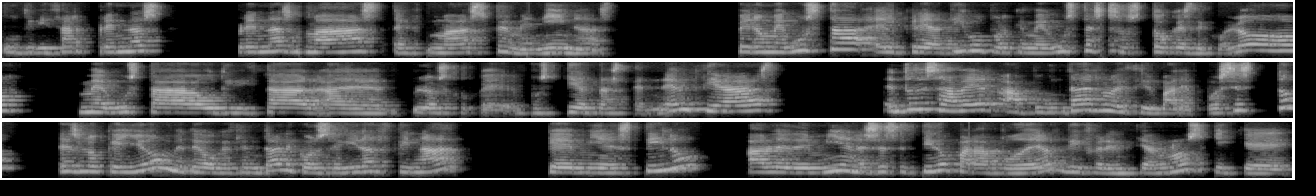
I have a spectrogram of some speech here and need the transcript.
utilizar prendas, prendas más, eh, más femeninas. Pero me gusta el creativo porque me gustan esos toques de color, me gusta utilizar eh, los, eh, pues ciertas tendencias. Entonces, saber apuntarlo y decir, vale, pues esto es lo que yo me tengo que centrar y conseguir al final que mi estilo hable de mí en ese sentido para poder diferenciarnos y que,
